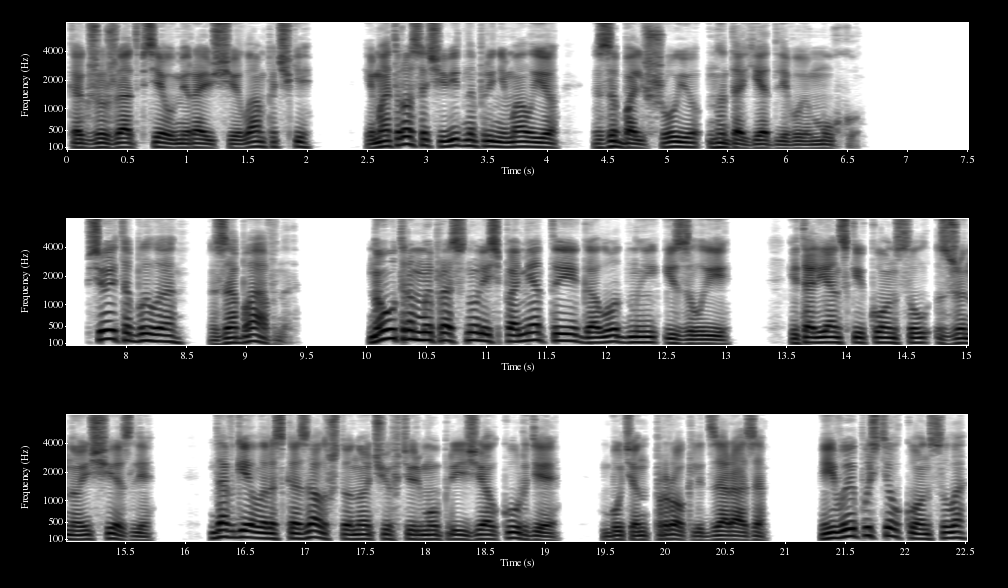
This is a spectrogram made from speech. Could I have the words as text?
как жужжат все умирающие лампочки, и матрос, очевидно, принимал ее за большую надоедливую муху. Все это было забавно. Но утром мы проснулись помятые, голодные и злые. Итальянский консул с женой исчезли. Давгел рассказал, что ночью в тюрьму приезжал Курдия, будь он проклят, зараза, и выпустил консула,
